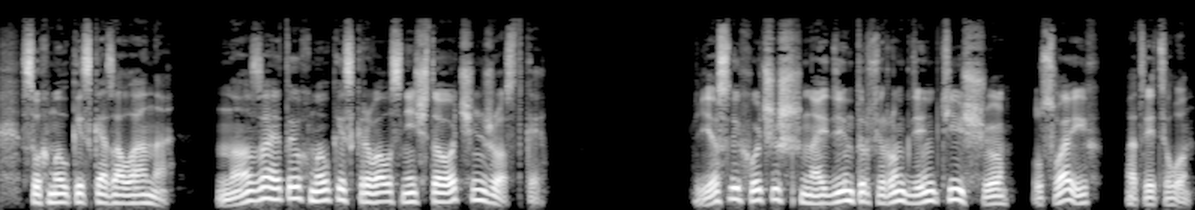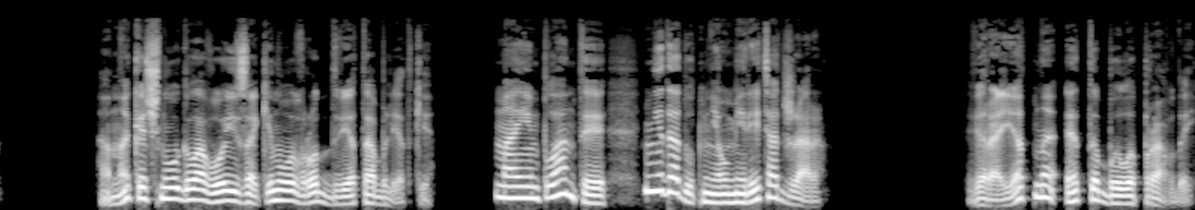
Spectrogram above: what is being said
— с ухмылкой сказала она. Но за этой ухмылкой скрывалось нечто очень жесткое. «Если хочешь, найди интерферон где-нибудь еще, у своих», — ответил он. Она качнула головой и закинула в рот две таблетки. Мои импланты не дадут мне умереть от жара». Вероятно, это было правдой.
